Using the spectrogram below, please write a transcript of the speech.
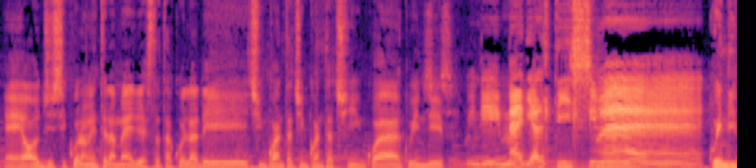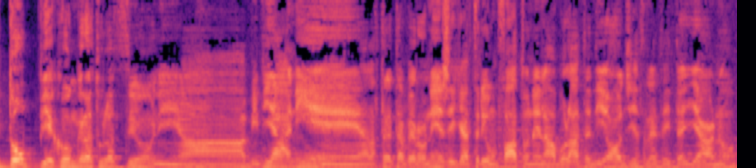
E oggi sicuramente la media è stata quella di 50-55, eh, quindi Sì, quindi medie altissime. Quindi doppie congratulazioni a Viviani e all'atleta veronese che ha trionfato nella volata di oggi, atleta italiano.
